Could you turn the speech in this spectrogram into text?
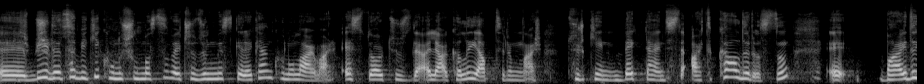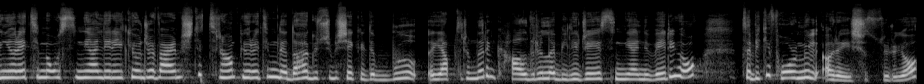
e, geçmiş bir de tabii ki konuşulması ve çözülmesi gereken konular var. S-400 ile alakalı yaptırımlar. Türkiye'nin beklentisi artık kaldırılsın. E, Biden yönetimi o sinyalleri ilk önce vermişti. Trump yönetimi de daha güçlü bir şekilde bu yaptırımların kaldırılabileceği sinyalini veriyor. Tabii ki formül arayışı sürüyor.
